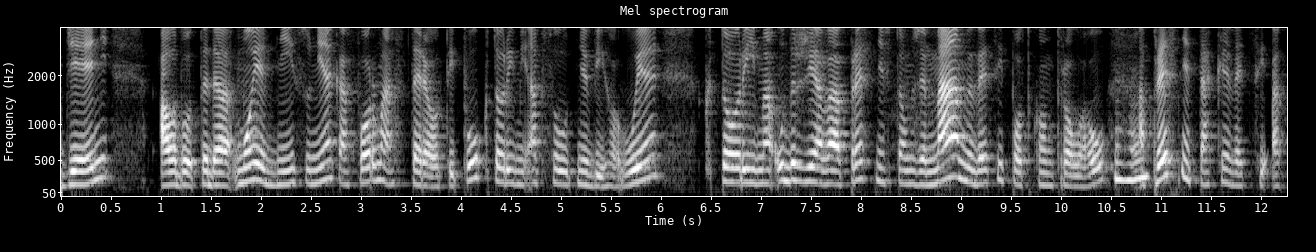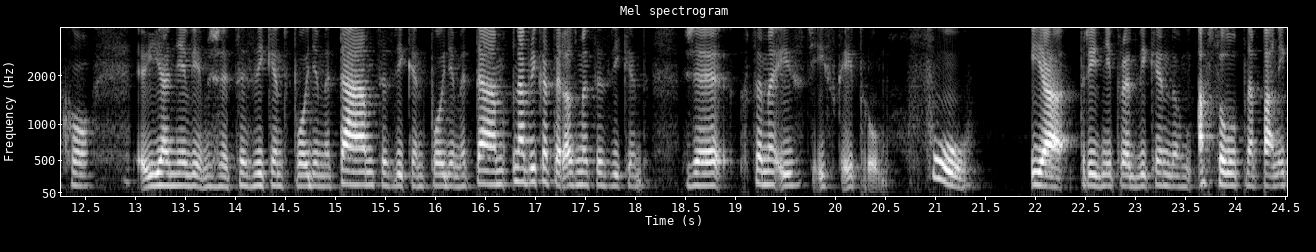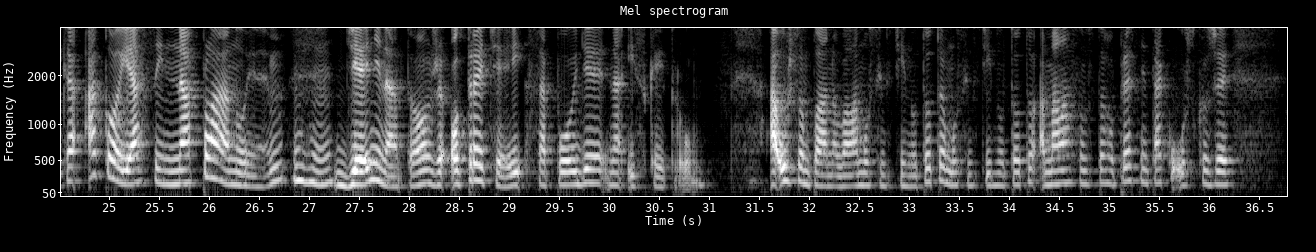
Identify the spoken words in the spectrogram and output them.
deň, alebo teda moje dni sú nejaká forma stereotypu, ktorý mi absolútne vyhovuje, ktorý ma udržiava presne v tom, že mám veci pod kontrolou mm-hmm. a presne také veci ako ja neviem, že cez víkend pôjdeme tam, cez víkend pôjdeme tam. Napríklad teraz sme cez víkend, že chceme ísť escape room. Fú, ja 3 dní pred víkendom absolútna panika, ako ja si naplánujem mm-hmm. deň na to, že o tretej sa pôjde na escape room. A už som plánovala, musím stihnúť toto, musím stihnúť toto a mala som z toho presne takú úzkosť, že,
